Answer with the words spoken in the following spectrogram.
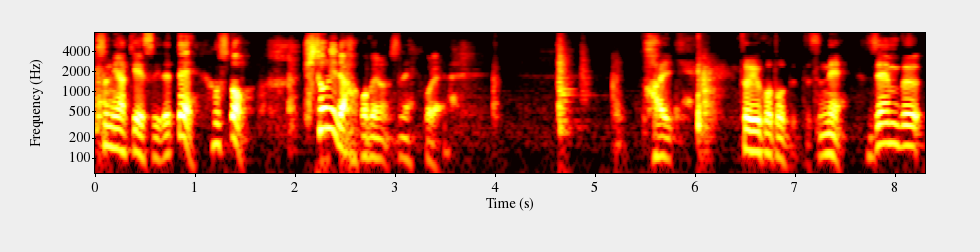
スネアケース入れて、そうすると、一人で運べるんですね、これ。はい。ということでですね、全部、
